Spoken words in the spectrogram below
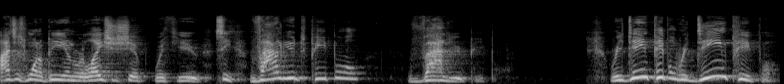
I just want to be in relationship with you. See, valued people value people. Redeemed people redeem people.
